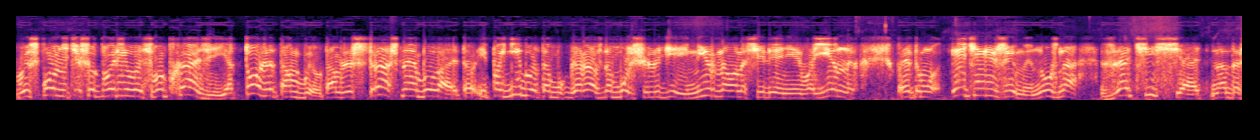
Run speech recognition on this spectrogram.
вы вспомните, что творилось в Абхазии. Я тоже там был. Там же страшная была. Это, и погибло там гораздо больше людей, мирного населения, и военных. Поэтому эти режимы нужно зачищать, надо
